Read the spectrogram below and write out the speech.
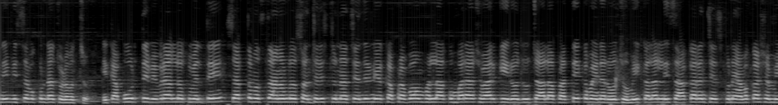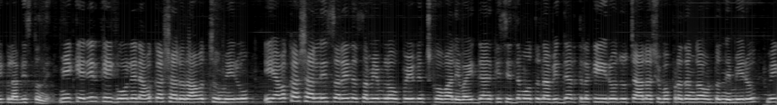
వీడియోని మిస్ అవ్వకుండా చూడవచ్చు. ఇక పూర్తి వివరాల్లోకి వెళ్తే సప్తమ స్థానంలో సంచరిస్తున్న చంద్రుని యొక్క ప్రభావం వల్ల కుంభరాశి వారికి ఈ రోజు చాలా ప్రత్యేకమైన రోజు. మీ కలల్ని సాకారం చేసుకునే అవకాశం మీకు లభిస్తుంది. మీ కెరీర్కి గోలేని అవకాశాలు రావచ్చు. మీరు ఈ అవకాశాలని సరైన సమయంలో ఉపయోగించుకోవాలి. వైద్యానికి సిద్ధమవుతున్న విద్యార్థులకి ఈ రోజు చాలా శుభప్రదంగా ఉంటుంది. మీరు మీ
